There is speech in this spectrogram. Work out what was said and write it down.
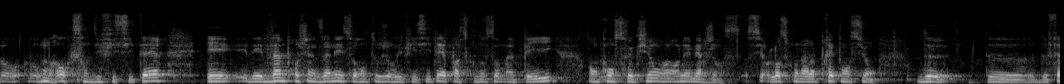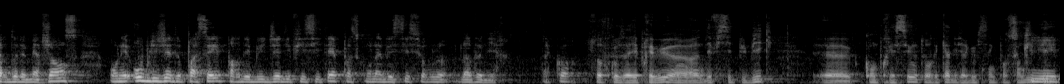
au Maroc sont déficitaires et les 20 prochaines années seront toujours déficitaires parce que nous sommes un pays en construction, en émergence. Lorsqu'on a la prétention de, de, faire de l'émergence, on est obligé de passer par des budgets déficitaires parce qu'on investit sur l'avenir. D'accord? Sauf que vous avez prévu un déficit public euh, compressé autour de 4,5% du PIB.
